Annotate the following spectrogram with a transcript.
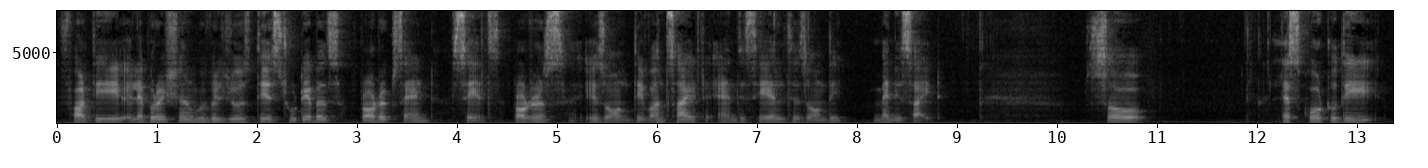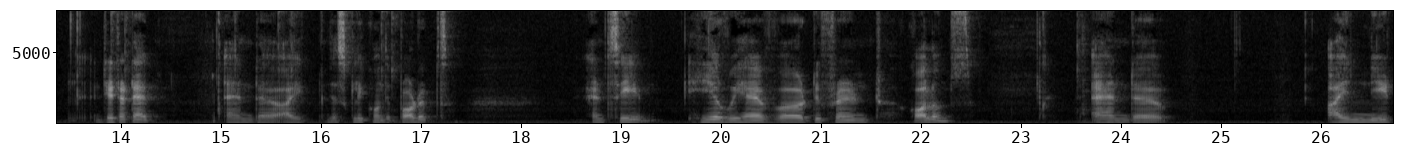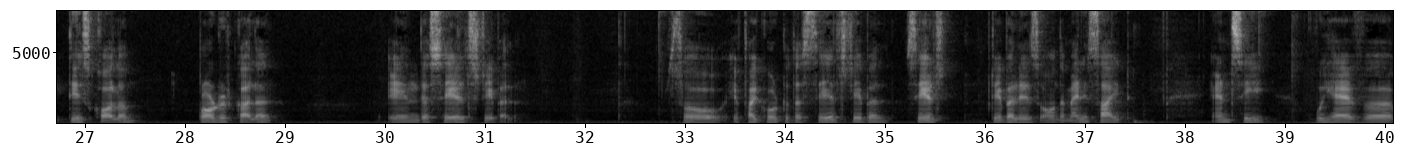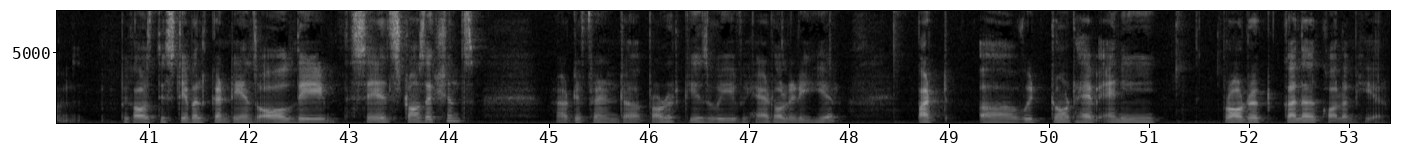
For the elaboration we will use these two tables products and sales. Products is on the one side and the sales is on the many side. So let's go to the data tab and uh, I just click on the products and see here we have uh, different columns. And uh, I need this column product color in the sales table. So if I go to the sales table sales table is on the many side. And see we have uh, because this table contains all the sales transactions uh, different uh, product keys we, we had already here but uh, we don't have any product color column here.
